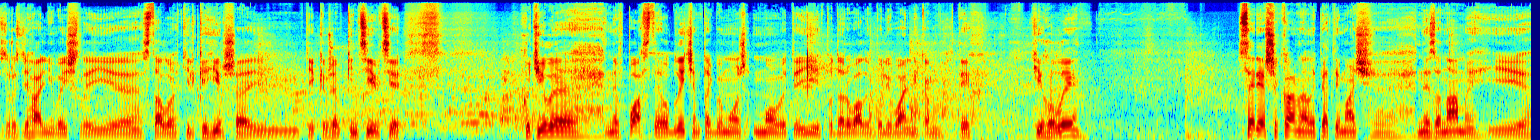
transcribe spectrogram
з роздягальні вийшли і е, стало тільки гірше. І тільки вже в кінцівці хотіли не впасти обличчям, так би мовити, і подарували вболівальникам тих, ті голи. Серія шикарна, але п'ятий матч е, не за нами. І е,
